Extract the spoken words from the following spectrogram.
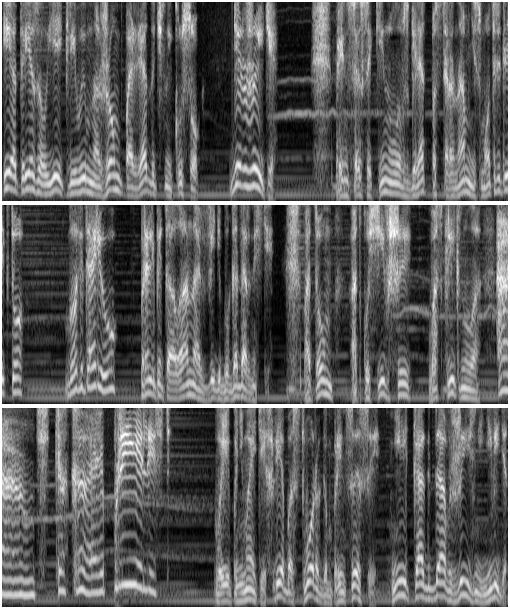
и отрезал ей кривым ножом порядочный кусок. «Держите!» Принцесса кинула взгляд по сторонам, не смотрит ли кто. «Благодарю!» — пролепетала она в виде благодарности. Потом, откусивши, воскликнула «А, какая прелесть!» Вы понимаете, хлеба с творогом принцессы никогда в жизни не видят.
